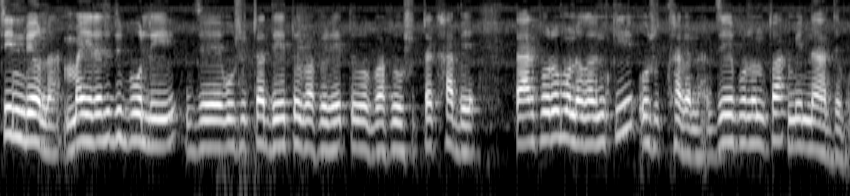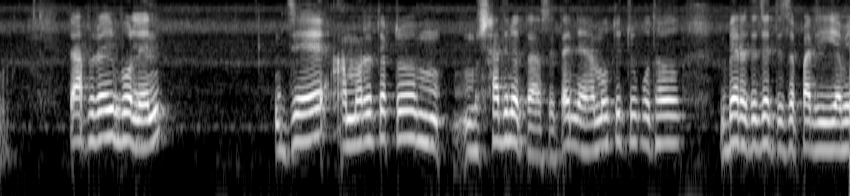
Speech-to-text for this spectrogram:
চিনবেও না। মায়েরা যদি বলি যে ওষুধটা দে, তোর বাপেরে তোর বাপে ওষুধটা খাবে, তারপরেও মনে করেন কি ওষুধ খাবে না। যে পর্যন্ত আমি না দেবো। তা আপনারাই বলেন যে আমারও তো একটা স্বাধীনতা আছে, তাই না? আমিও তো একটু কোথাও বেড়াতে যেতে পারি, আমি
